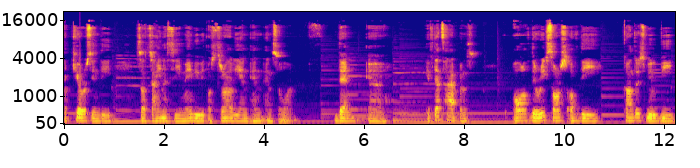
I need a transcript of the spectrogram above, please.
occurs in the South China Sea maybe with Australia and and, and so on. Then uh, if that happens all of the resource of the countries will be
